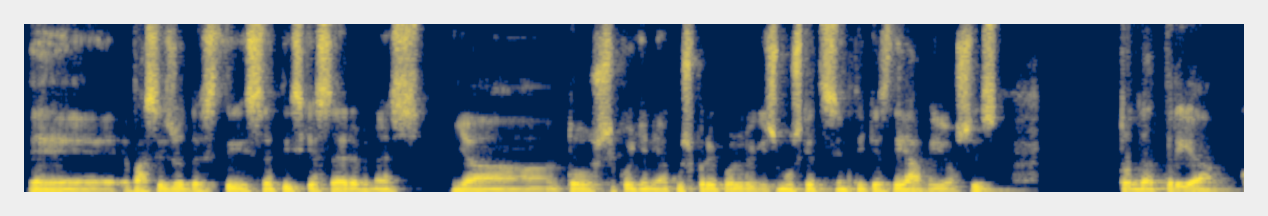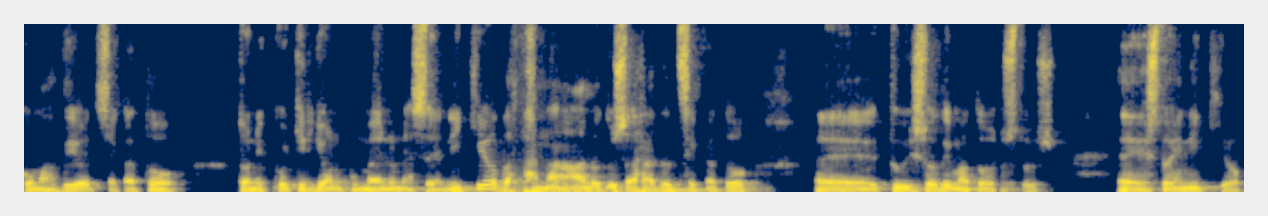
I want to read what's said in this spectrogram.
ε, βασίζονται στις ετήσιες έρευνες για τους οικογενειακούς προϋπολογισμούς και τις συνθήκες διαβίωσης. Το 3,2% των οικοκυριών που μένουν σε ενίκιο δαπανά άνω του 40% ε, του εισοδήματος τους ε, στο ενίκιο.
